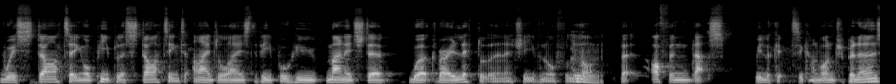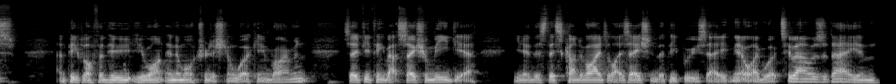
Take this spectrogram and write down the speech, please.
we're starting or people are starting to idolize the people who manage to work very little and achieve an awful mm. lot. But often that's we look at kind of entrepreneurs and people often who, who aren't in a more traditional working environment. So if you think about social media, you know, there's this kind of idolization of the people who say, you know, I work two hours a day and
